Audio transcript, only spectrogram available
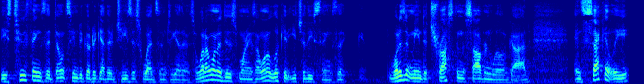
These two things that don't seem to go together, Jesus weds them together. And so, what I want to do this morning is I want to look at each of these things. That, what does it mean to trust in the sovereign will of God? And secondly,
